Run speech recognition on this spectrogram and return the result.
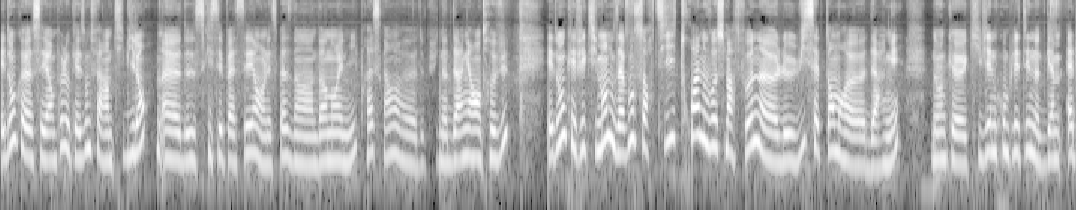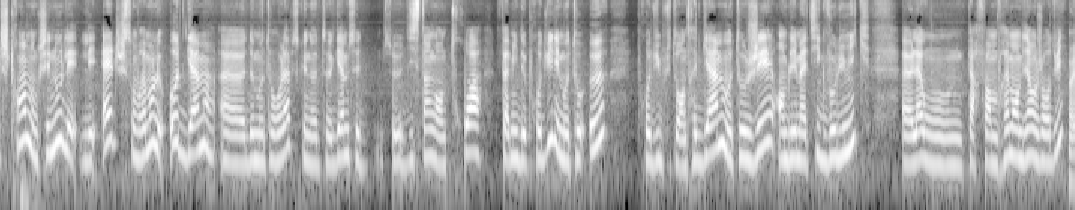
Et donc, euh, c'est un peu l'occasion de faire un petit bilan euh, de ce qui s'est passé en l'espace d'un an et demi presque, hein, euh, depuis notre dernière entrevue. Et donc, effectivement, nous avons sorti trois nouveaux smartphones le 8 septembre dernier, donc, qui viennent compléter notre gamme Edge 30. Donc, chez nous, les, Edge sont vraiment le haut de gamme de Motorola, puisque notre gamme se, distingue en trois familles de produits. Les Moto E, produits plutôt entrée de gamme, Moto G, emblématique, volumique, euh, là où on performe vraiment bien aujourd'hui. Oui.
